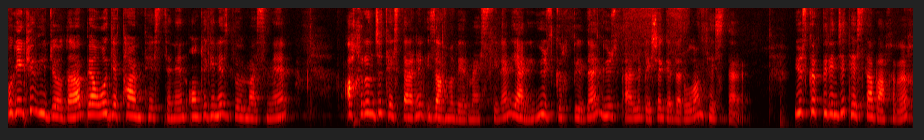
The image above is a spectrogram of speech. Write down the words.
Bugünkü videoda biologiya time testinin ontogenez bölməsinin axırıncı testlərinin izahını vermək istəyirəm. Yəni 141-dən 155-ə qədər olan testləri. 141-ci testə baxırıq.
